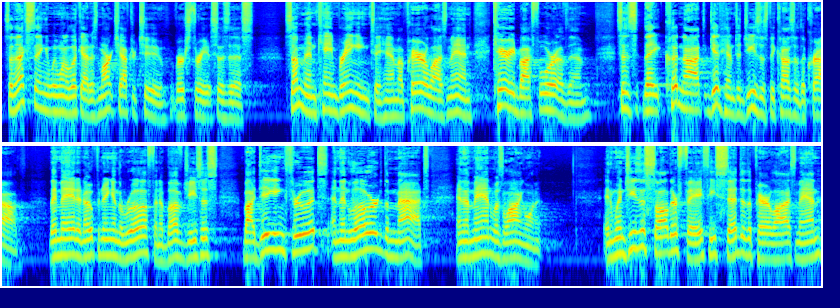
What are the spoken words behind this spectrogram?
So the next thing we want to look at is Mark chapter 2, verse 3. It says this Some men came bringing to him a paralyzed man carried by four of them, since they could not get him to Jesus because of the crowd. They made an opening in the roof and above Jesus by digging through it and then lowered the mat, and the man was lying on it. And when Jesus saw their faith, he said to the paralyzed man,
